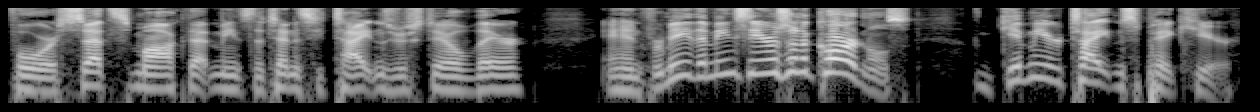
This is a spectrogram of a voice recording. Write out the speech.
For Seth Smock, that means the Tennessee Titans are still there. And for me, that means the Arizona Cardinals. Give me your Titans pick here.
